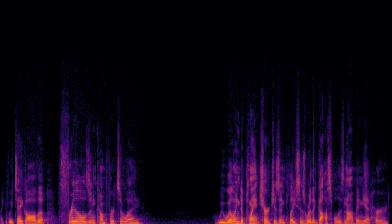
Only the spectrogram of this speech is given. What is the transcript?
Like, if we take all the frills and comforts away? Are we willing to plant churches in places where the gospel has not been yet heard?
